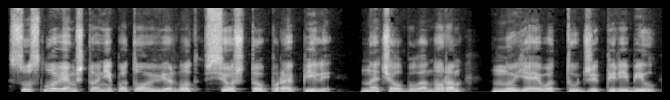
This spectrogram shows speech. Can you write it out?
с условием, что они потом вернут все, что пропили. Начал было Норан, но я его тут же перебил.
